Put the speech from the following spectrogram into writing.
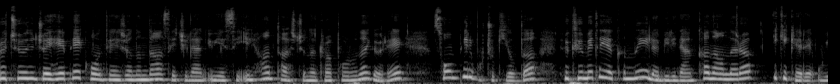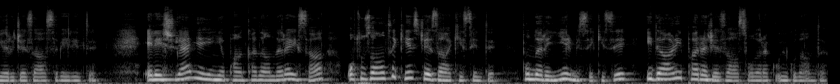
Rütük'ün CHP kontenjanından seçilen üyesi İlhan Taşçı'nın raporuna göre son bir buçuk yılda hükümete yakınlığıyla bilinen kanallara iki kere uyarı cezası verildi. Eleştirel yayın yapan kanallara ise 36 kez ceza kesildi. Bunların 28'i idari para cezası olarak uygulandı.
